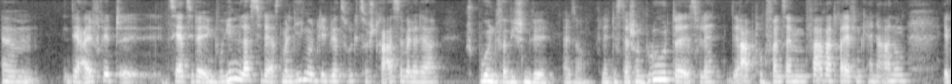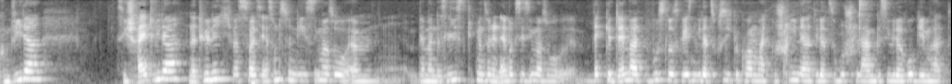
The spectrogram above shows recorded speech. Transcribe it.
Ähm, der Alfred äh, zerrt sie da irgendwo hin, lässt sie da erstmal liegen und geht wieder zurück zur Straße, weil er da Spuren verwischen will. Also vielleicht ist da schon Blut, da ist vielleicht der Abdruck von seinem Fahrradreifen, keine Ahnung. Er kommt wieder, Sie schreit wieder, natürlich, was soll sie ja sonst denn? Die ist immer so, ähm, wenn man das liest, kriegt man so den Eindruck, sie ist immer so weggedämmert, bewusstlos gewesen, wieder zu sich gekommen, hat geschrien, er hat wieder zugeschlagen, bis sie wieder Ruhe gegeben hat.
